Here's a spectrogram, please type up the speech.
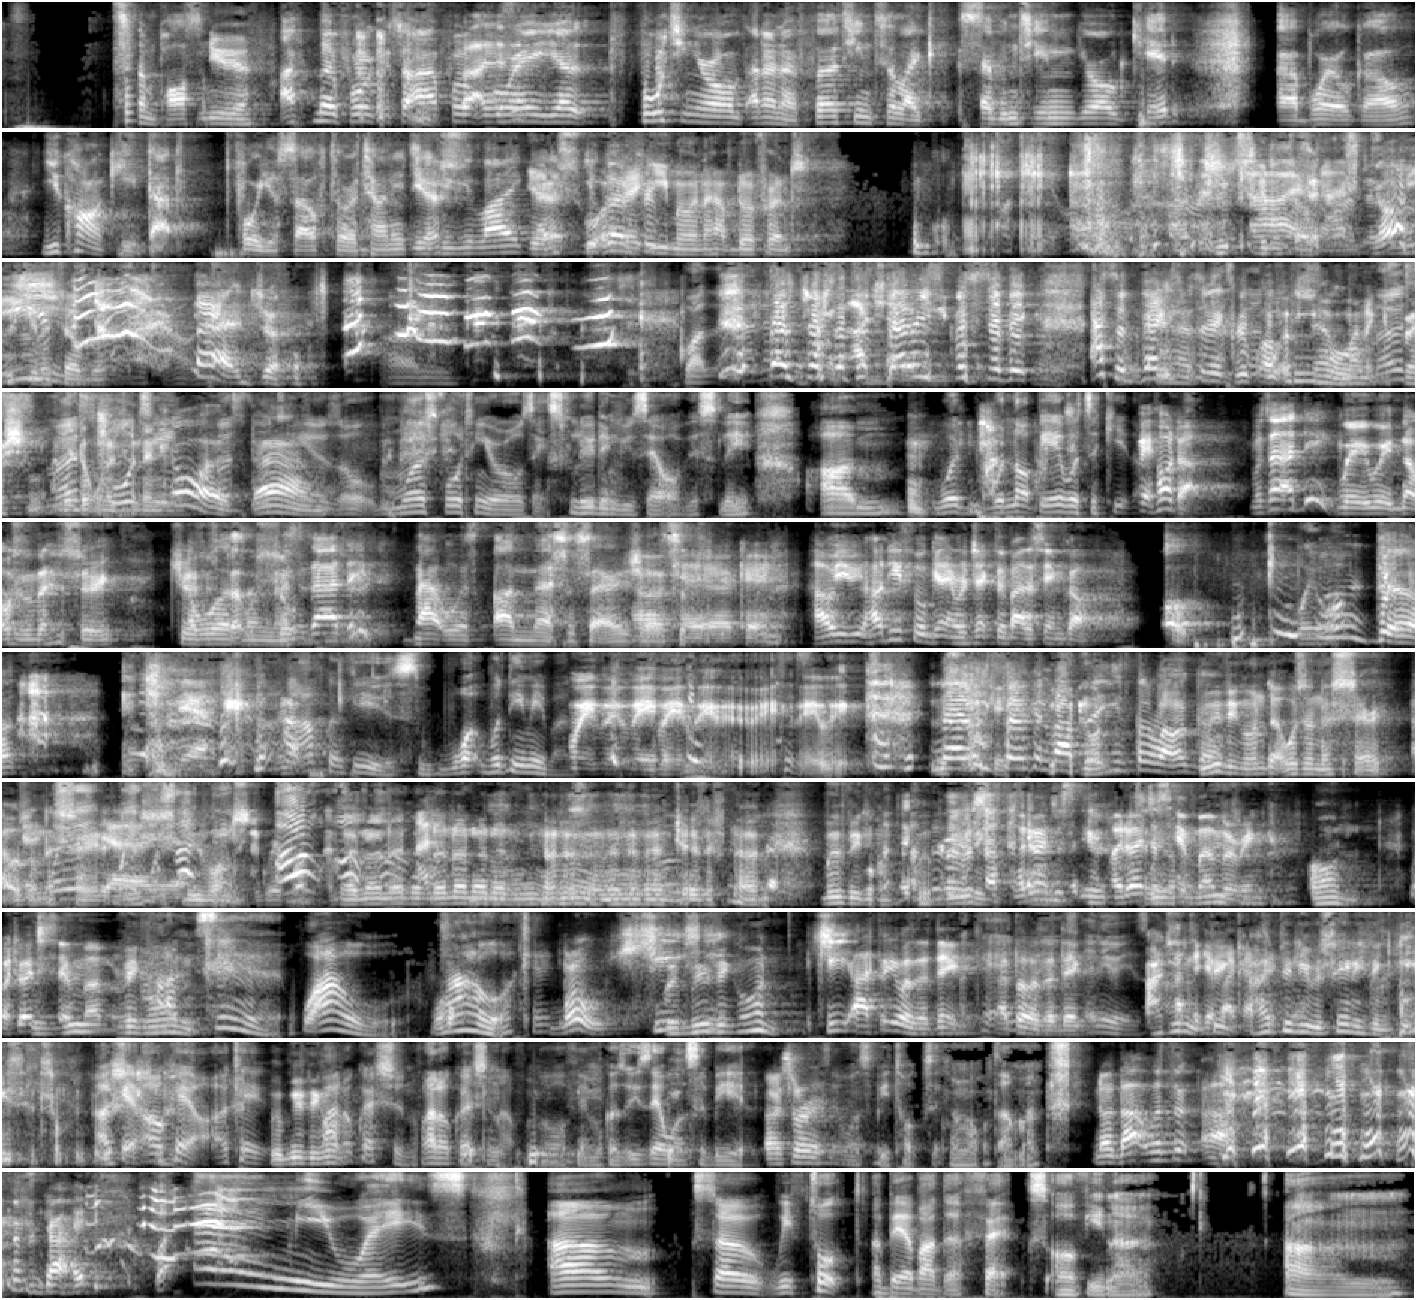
It's impossible. Yeah. I no for so uh, for, But is for a fourteen year old, I don't know, thirteen to like seventeen year old kid, uh, boy or girl, you can't keep that for yourself to eternity. Yes. Who you like? Yes. You're What if going they're through- emo and I have no friends? Who's gonna Nice, But That's Josh. That's a very specific. That's a very specific group What of if they have people. manic depression and they don't want to 14, anything? God most 14 damn. years old, most 14 year olds, excluding you, obviously, um, would would not be able to keep that. Wait, hold up. Was that a dig? Wait, wait, that wasn't necessary. Joseph, was that was so- unnecessary. Was that a dig? That was unnecessary, Josh. Okay, okay. How you how do you feel getting rejected by the same girl? Oh, Wait, what? duh. Yeah. I'm confused. What What do you mean by that? Wait, wait, wait, wait, wait, wait, wait, wait, wait. No, Listen, he's talking about moving the, on. he's talking about a girl. Moving on, that was unnecessary. That was unnecessary. wait, Let's wait, just what's move that on. thing? to Oh, No, no, no, no, no, no, no, no, no, no, no, no, no, Joseph, no. Moving on. We're moving Why do I just why do I just hear murmuring? on. Why do I just hear murmuring? Moving How on. you say it? Wow. Wow. Okay. Bro, he, We're moving on. he, he I thought it was a dig. Okay, I thought it was a anyways, dig. anyways. I didn't take it think. back, I I didn't even say anything. He said something. but Okay, listen. okay, okay. We're moving final on. question. Final question up from off him because Uze wants to be Oh, sorry. Uze wants to be toxic and all that, man. No, that wasn't. Uh, this guy. But anyways, um, so we've talked a bit about the effects of you know, um,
